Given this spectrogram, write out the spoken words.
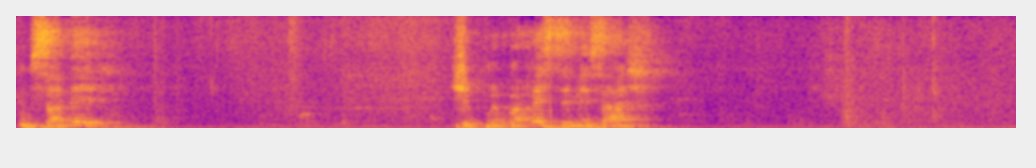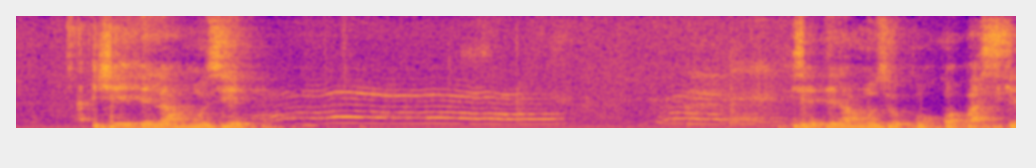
Vous savez, j'ai préparé ce message. J'ai des larmes aux yeux. J'ai des larmes aux yeux, pourquoi? Parce que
